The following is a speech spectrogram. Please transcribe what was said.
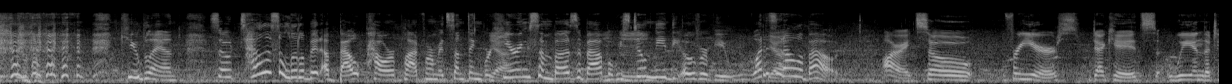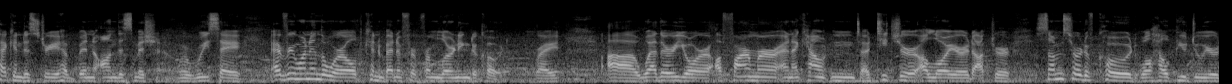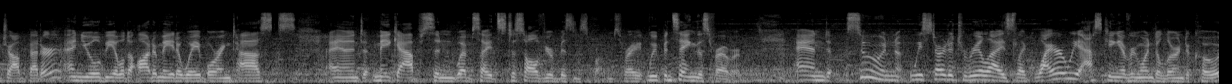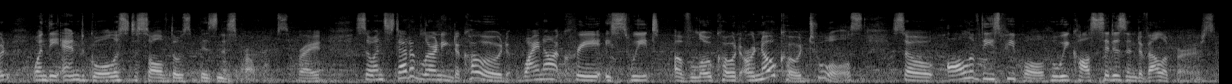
CubeLand. So tell us a little bit about Power Platform. It's something we're Yeah. hearing some buzz about, but we still mm-hmm. need the overview. What is it all about? All right, so for years, decades, we in the tech industry have been on this mission where we say everyone in the world can benefit from learning to code, right? Uh, whether you're a farmer, an accountant, a teacher, a lawyer, a doctor, some sort of code will help you do your job better and you'll be able to automate away boring tasks and make apps and websites to solve your business problems, right? We've been saying this forever. And soon we started to realize like, why are we asking everyone to learn to code when the end goal is to solve those business problems, right? So instead of learning to code, why not create a suite of low code or no code tools? So all of these people who we call citizen developers,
